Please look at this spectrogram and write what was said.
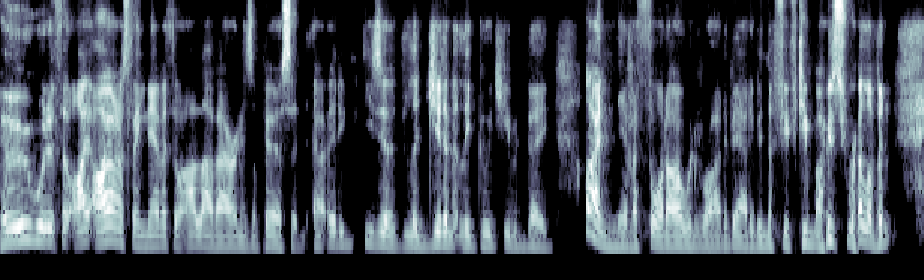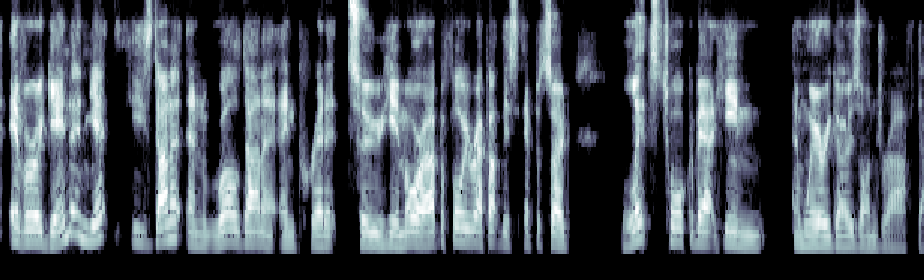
Who would have thought? I, I honestly never thought. I love Aaron as a person. Uh, he's a legitimately good human being. I never thought I would write about him in the 50 most relevant ever again. And yet he's done it and well done it and credit to him. All right, before we wrap up this episode, let's talk about him and where he goes on draft day.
